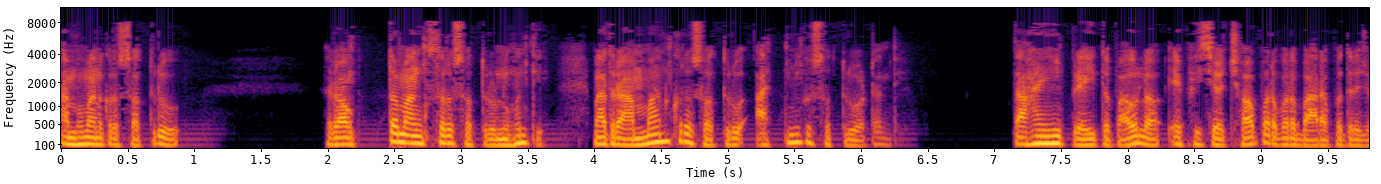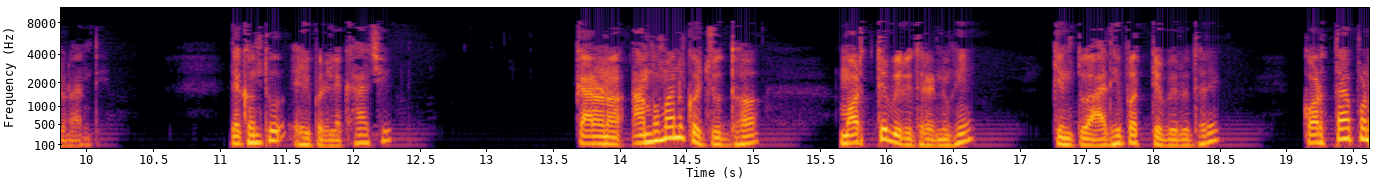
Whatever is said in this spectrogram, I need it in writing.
ଆମ୍ଭମାନଙ୍କର ଶତ୍ରୁ ରକ୍ତ ମାଂସର ଶତ୍ରୁ ନୁହନ୍ତି ମାତ୍ର ଆମମାନଙ୍କର ଶତ୍ରୁ ଆତ୍ମିକ ଶତ୍ରୁ ଅଟନ୍ତି। ତାହା ହିଁ ପ୍ରେରିତ ପାଉଲ ଏଫିସିଓ ଛଅ ପର୍ବର ବାରପଦରେ ଜଣାନ୍ତି। ଦେଖନ୍ତୁ ଏହିପରି ଲେଖା ଅଛି। କାରଣ ଆମ୍ଭମାନଙ୍କ ଯୁଦ୍ଧ ମର୍ତ୍ତ୍ୟ ବିରୁଦ୍ଧରେ ନୁହେଁ କିନ୍ତୁ ଆଧିପତ୍ୟ ବିରୁଦ୍ଧରେ କର୍ତ୍ତାପଣ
